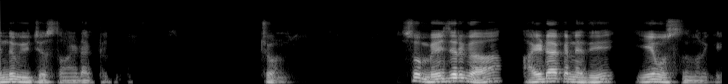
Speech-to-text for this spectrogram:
ఎందుకు యూజ్ చేస్తాం ఐడాక్ చూడండి. సో మేజర్గా ఐడాక్ అనేది ఏం వస్తుంది మనకి?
